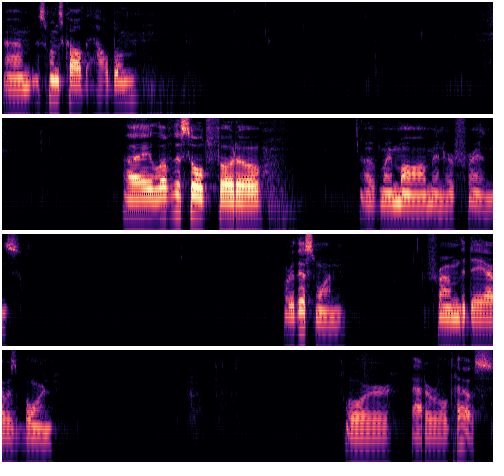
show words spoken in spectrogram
Um, this one's called Album. I love this old photo of my mom and her friends. Or this one from the day I was born. Or at our old house.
